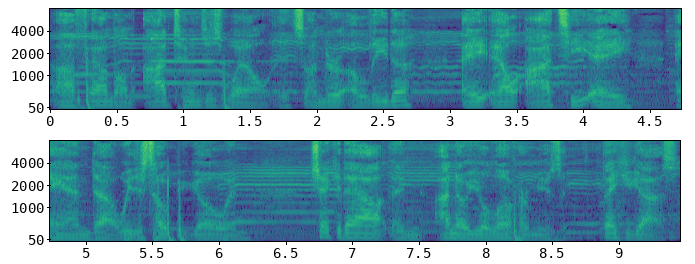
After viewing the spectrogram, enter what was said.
uh, found on iTunes as well. It's under Alita, A L I T A, and uh, we just hope you go and check it out. And I know you'll love her music. Thank you guys.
